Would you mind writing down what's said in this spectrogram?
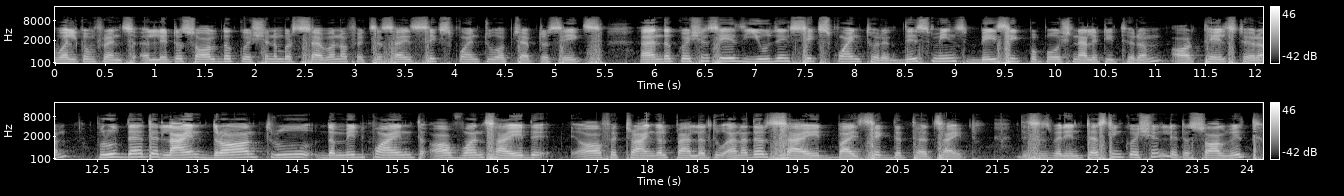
Welcome friends. Uh, let us solve the question number 7 of exercise 6.2 of chapter 6 and the question says using 6 point theorem. This means basic proportionality theorem or Thales theorem. Prove that a line drawn through the midpoint of one side of a triangle parallel to another side bisect the third side. This is very interesting question. Let us solve it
